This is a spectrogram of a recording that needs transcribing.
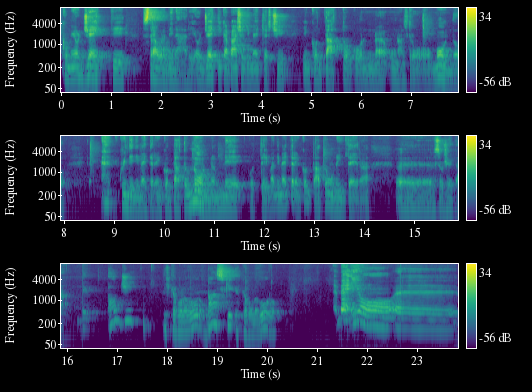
come oggetti straordinari, oggetti capaci di metterci in contatto con un altro mondo, quindi di mettere in contatto non me o te, ma di mettere in contatto un'intera eh, società. Oggi il capolavoro, Baschi è capolavoro? Beh, io eh,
